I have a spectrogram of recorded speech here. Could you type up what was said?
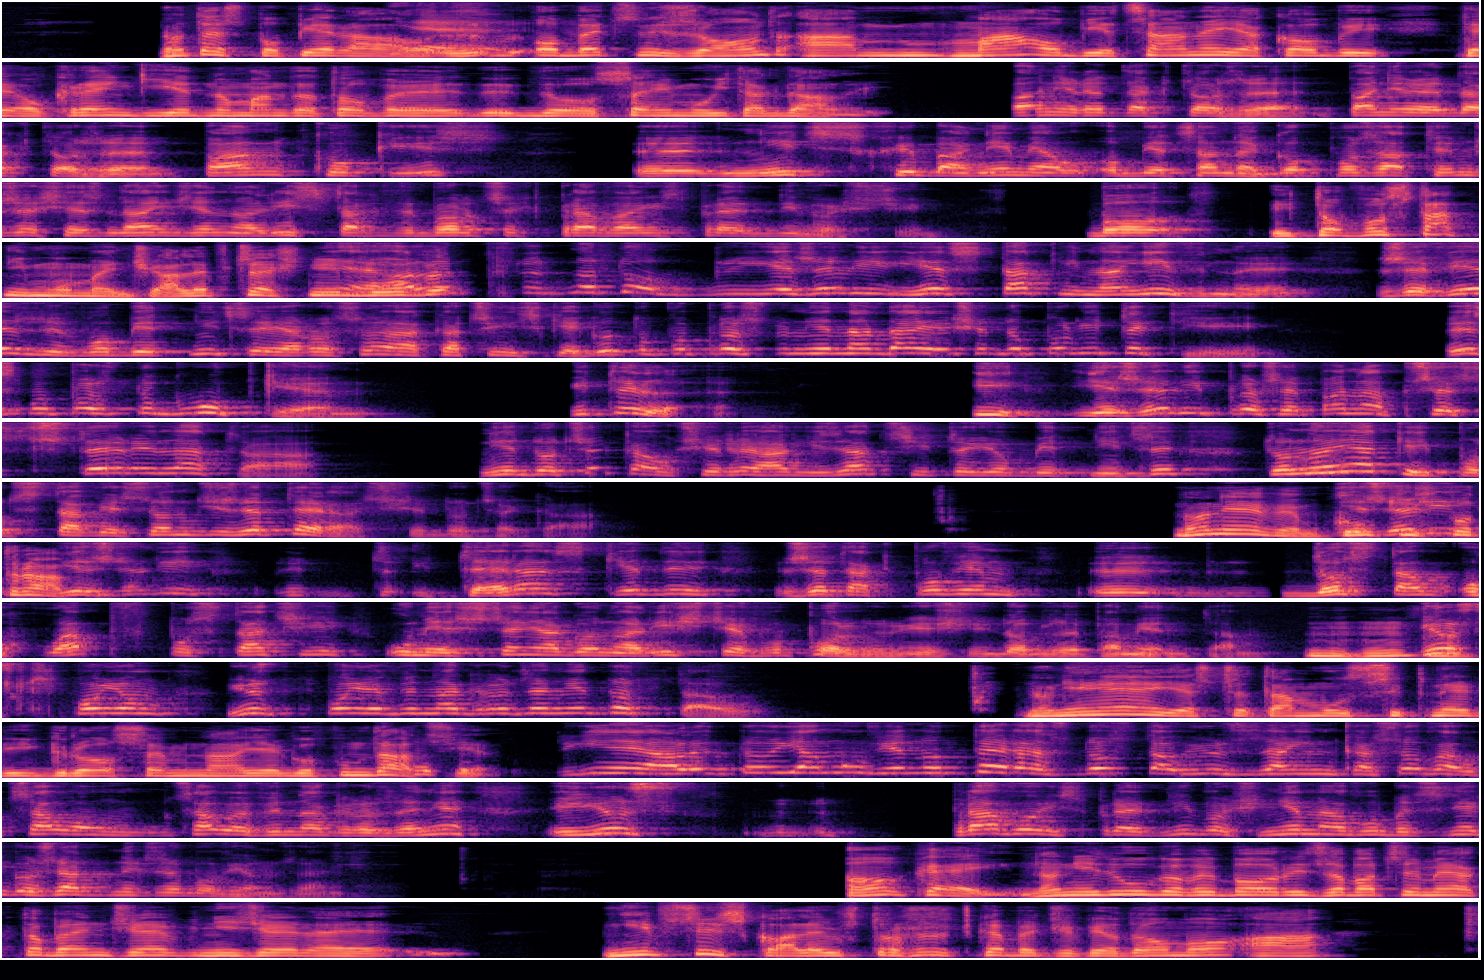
No też popiera nie. obecny rząd, a ma obiecane jakoby te okręgi jednomandatowe do Sejmu i tak dalej. Panie redaktorze, panie redaktorze, pan Kukiz Y, nic chyba nie miał obiecanego, poza tym, że się znajdzie na listach wyborczych Prawa i Sprawiedliwości. Bo i to w ostatnim momencie, ale wcześniej nie, było. Ale, no to jeżeli jest taki naiwny, że wierzy w obietnicę Jarosława Kaczyńskiego, to po prostu nie nadaje się do polityki. Jest po prostu głupkiem. I tyle. I jeżeli, proszę pana, przez cztery lata nie doczekał się realizacji tej obietnicy, to na jakiej podstawie sądzi, że teraz się doczeka? No nie wiem, Kukiz jeżeli, potrafi. Jeżeli teraz, kiedy, że tak powiem, y, dostał ochłap w postaci umieszczenia go na liście w Opolu, jeśli dobrze pamiętam. Mhm, już, tak. swoją, już swoje wynagrodzenie dostał. No nie, jeszcze tam mu sypnęli groszem na jego fundację. Nie, ale to ja mówię, no teraz dostał, już zainkasował całą, całe wynagrodzenie i już Prawo i Sprawiedliwość nie ma wobec niego żadnych zobowiązań. Okej, okay. no niedługo wybory, zobaczymy jak to będzie w niedzielę. Nie wszystko, ale już troszeczkę będzie wiadomo, a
